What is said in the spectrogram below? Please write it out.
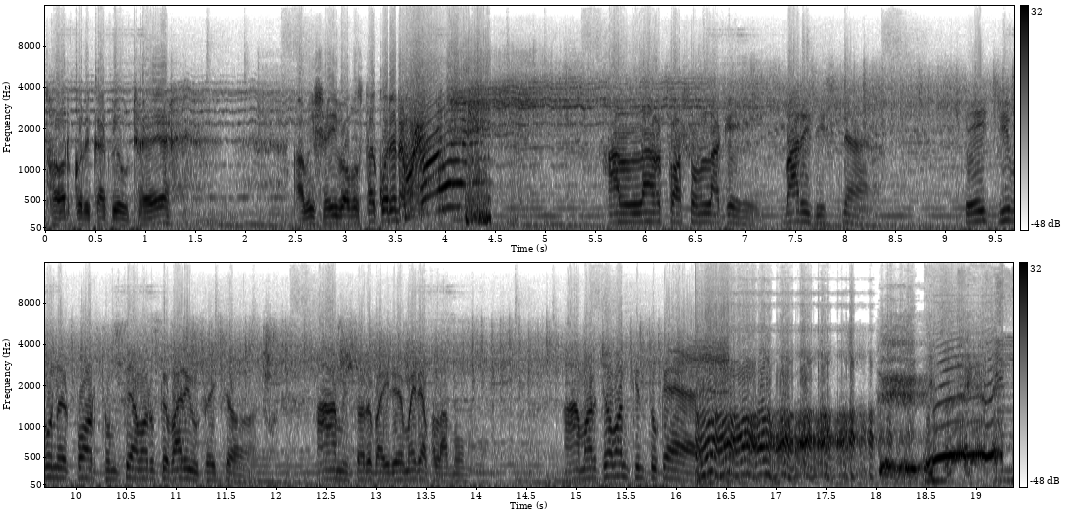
থর করে কাঁপিয়ে উঠে আমি সেই ব্যবস্থা করে দেব। আল্লাহর কসম লাগে বাড়ি দিস না। এই জীবনের পর থমতে আমার উপরে বাড়ি উঠেছ। আমি তোর বাইরে মাইরা ফেলাম। আমার জবান কিন্তু কে?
